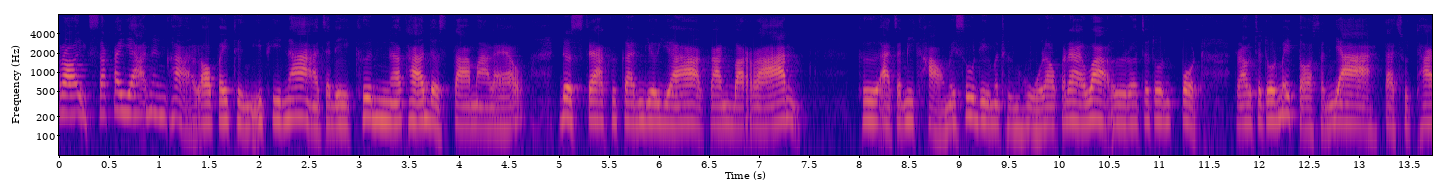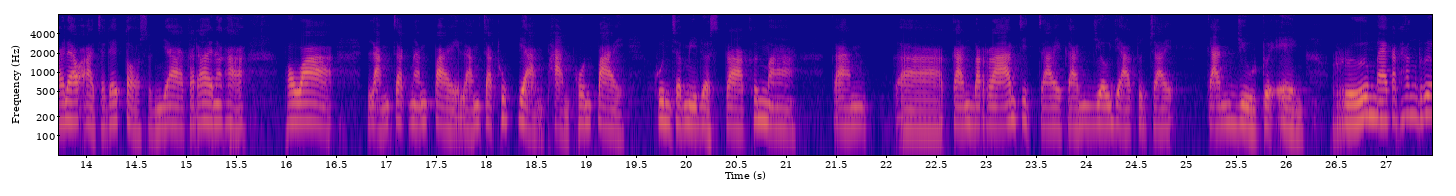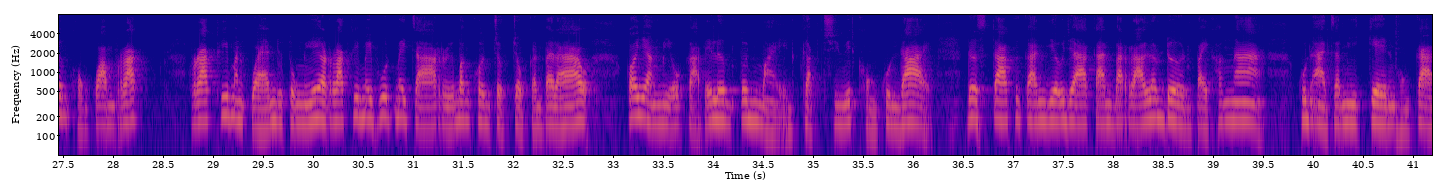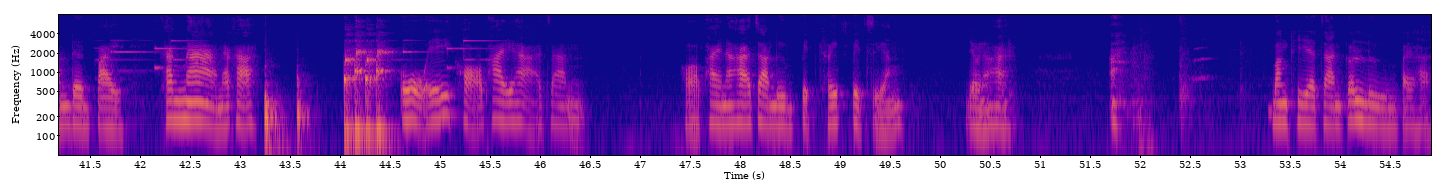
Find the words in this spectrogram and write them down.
รออีกสักระยะหนึ่งค่ะราไปถึงอีพีหน้าอาจจะดีขึ้นนะคะเดอะสตาร์มาแล้วเดอะสตาร์คือการเยียวยาการบาลานซ์ คืออาจจะมีข่าวไม่สู้ดีมาถึงหูเราก็ได้ว่าเออเราจะโดนปลดเราจะโดนไม่ต่อสัญญา แต่สุดท้ายแล้วอาจจะได้ต่อสัญญาก็ได้นะคะ เพราะว่าหลังจากนั้นไปหลังจากทุกอย่างผ่านพ้นไป คุณจะมีเดอะสตาร์ขึ้นมา การการบาลานซ์จิตใจ การเยียวยาตัวใจ การอยู่ตัวเอง หรือแม้กระทั่งเรื่องของความรัก รักที่มันแขวนอยู่ตรงนี้ รักที่ไม่พูดไม่จาหรือบางคนจบจบกันไปแล้ว ก็ยังมีโอกาสได้เริ่มต้นใหม่กับชีวิตของคุณได้เดอะสตาร์คือการเยียวยาการบาลานซ์แล้วเดินไปข้างหน้า คุณอาจจะมีเกณฑ์ของการเดินไปข้างหน้านะคะ โอ้เอ้ขออภัยค่ะอาจารย์ ขออภัยนะคะ อาจารย์ลืมปิดคลิปปิดเสียง เดี๋ยวนะคะอะบางทีอาจารย์ก็ลืมไปค่ะ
